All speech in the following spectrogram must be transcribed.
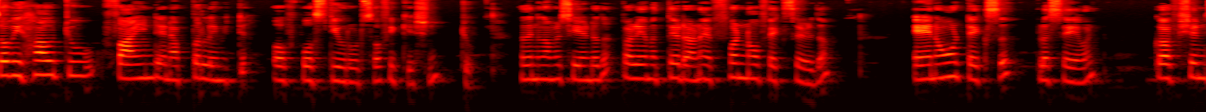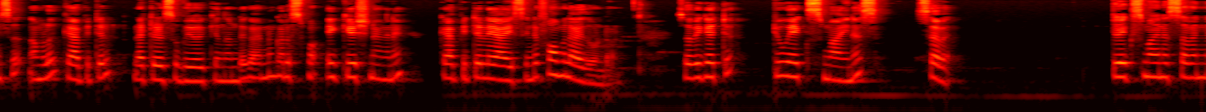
so we have to find an upper limit of positive roots of equation two അതിന് നമ്മൾ ചെയ്യേണ്ടത് പഴയ മെത്തേഡാണ് എഫ് വൺ ഓഫ് എക്സ് എഴുതാം. A naught x plus a one coefficients നമ്മൾ ക്യാപിറ്റൽ ലെറ്റേഴ്സ് ഉപയോഗിക്കുന്നുണ്ട്. കാരണം കറസ്പോ ഇക്വേഷൻ അങ്ങനെ ക്യാപിറ്റൽ എ ഐസിന്റെ ഫോമുല ആയതുകൊണ്ടാണ്. So we get two x minus seven two x minus seven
